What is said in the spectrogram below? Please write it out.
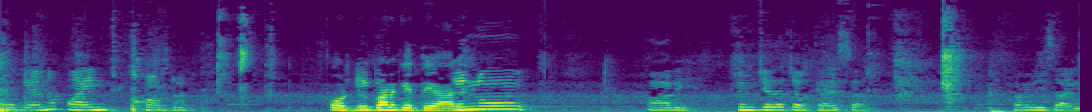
ਹੋ ਗਿਆ ਨਾ ਫਾਈਨ ਪਾਊਡਰ ਪਾਊਡਰ ਬਣ ਕੇ ਤਿਆਰ। ਇਹਨੂੰ ਆਵੇ ਚਮਚੇ ਦਾ ਚੌਥਾ ਹਿੱਸਾ। ਅਗਲੀ ਸਾਈਡ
